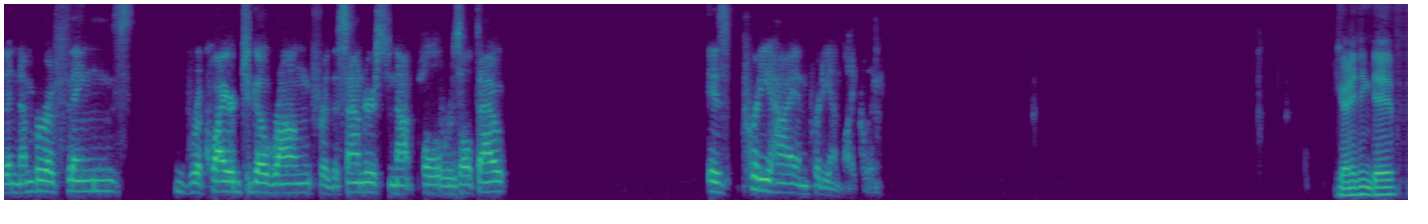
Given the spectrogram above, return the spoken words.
the number of things required to go wrong for the Sounders to not pull a result out is pretty high and pretty unlikely. You got anything, Dave?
